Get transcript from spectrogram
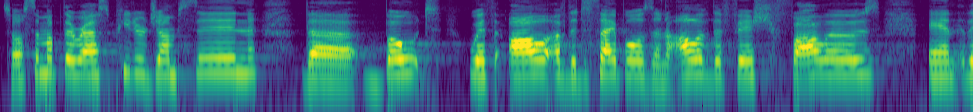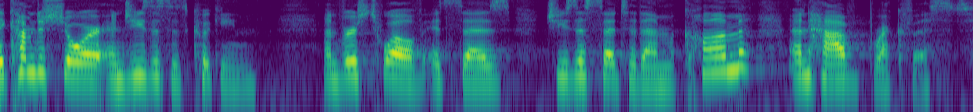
So I'll sum up the rest. Peter jumps in, the boat with all of the disciples and all of the fish follows, and they come to shore, and Jesus is cooking. And verse 12, it says, Jesus said to them, Come and have breakfast.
